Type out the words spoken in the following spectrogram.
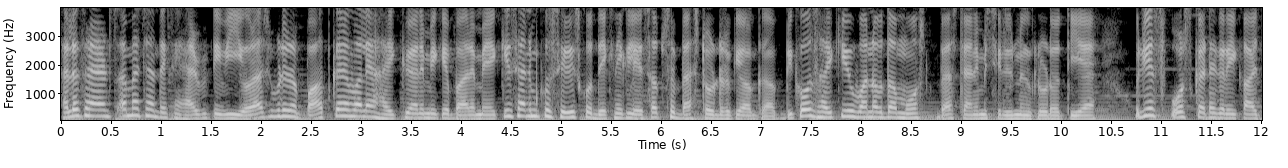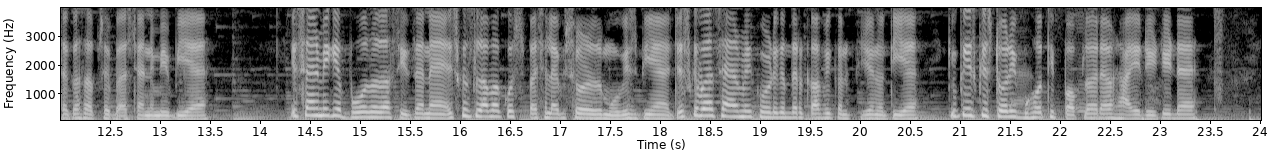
Hello friends अब मैं channel देख रहे हैं हैवी टीवी और आज की वीडियो में बात करने वाले हैं हाईक्यू एनिमी के बारे में। किस एनिमी को सीरीज़ को देखने के लिए सबसे बेस्ट ऑर्डर किया होगा because Haikyuu one of the most best anime series में इंक्लूड होती है। और ये स्पोर्ट्स कैटेगरी का आज तक का सबसे बेस्ट एनिमी भी है। इस एनिमी के बहुत ज़्यादा सीज़न है। इसके अलावा कुछ स्पेशल एपिसोड और मूवीज़ भी हैं, जिसकी वजह से एनिमी कम्युनिटी के अंदर काफ़ी कन्फ्यूज़न होती है। क्योंकि इसकी स्टोरी बहुत ही पॉपुलर है और हाई रेटेड है।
